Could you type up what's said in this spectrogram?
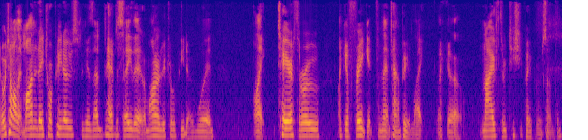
are we talking like modern day torpedoes? Because I'd have to say that a modern day torpedo would like tear through like a frigate from that time period, like like a knife through tissue paper or something.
